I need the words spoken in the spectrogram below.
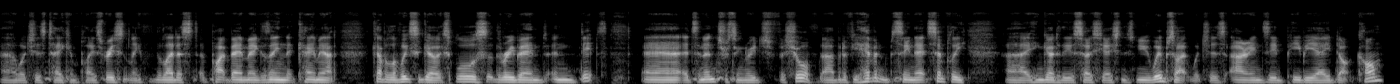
uh, which has taken place recently. The latest pipe band magazine that came out a couple of weeks ago explores the rebrand in depth. Uh, it's an interesting read for sure, uh, but if you haven't seen that, simply you can go to the association's new website, which is rnzpba.com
